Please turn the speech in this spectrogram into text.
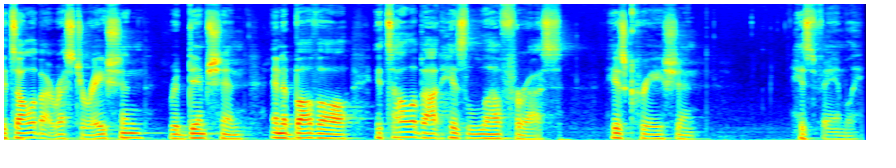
It's all about restoration, redemption, and above all, it's all about His love for us, His creation, His family.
